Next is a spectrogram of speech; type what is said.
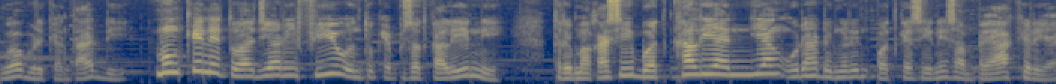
gua berikan tadi. Mungkin itu aja review untuk episode kali ini. Terima kasih buat kalian yang udah dengerin podcast ini sampai akhir ya.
